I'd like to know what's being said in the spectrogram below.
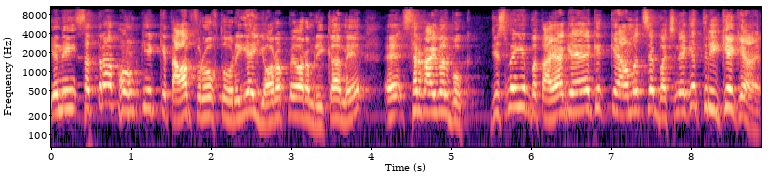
यानी सत्रह पाउंड की एक किताब फरोख्त हो रही है यूरोप में और अमेरिका में सर्वाइवल बुक जिसमें ये बताया गया है कि क्यामत से बचने के तरीके क्या हैं।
